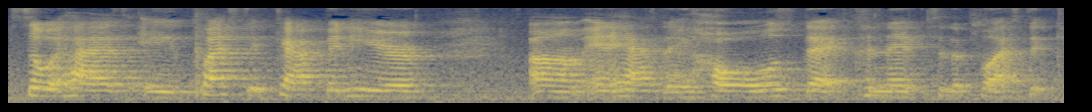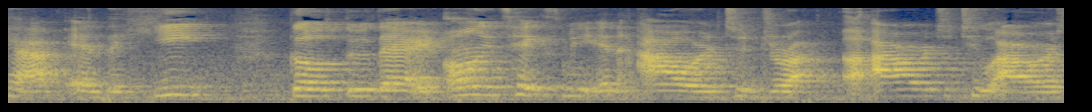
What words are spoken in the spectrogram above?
So it has a plastic cap in here um, and it has a hose that connect to the plastic cap and the heat goes through there. It only takes me an hour to dry, an hour to two hours.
